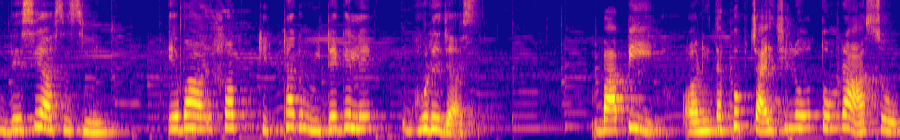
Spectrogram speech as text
দেশে আসিসনি। এবার সব ঠিকঠাক মিটে গেলে ঘুরে যাস। বাপি, অনিতা খুব চাইছিল তোমরা আসো।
